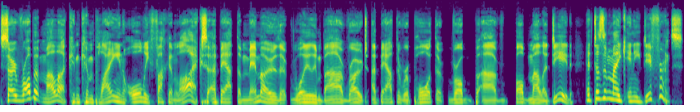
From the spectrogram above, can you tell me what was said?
So Robert Mueller can complain all he fucking likes about the memo that William Barr wrote about the report that Rob uh, Bob Mueller did. It doesn't make any difference.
